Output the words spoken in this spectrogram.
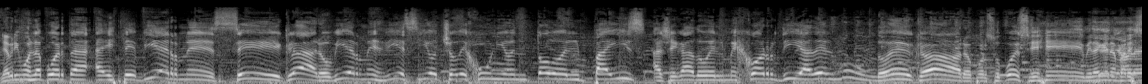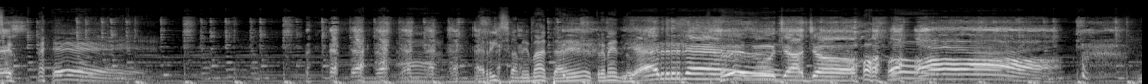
Le abrimos la puerta a este viernes, sí, claro, viernes 18 de junio en todo el país ha llegado el mejor día del mundo, ¿eh? Claro, por supuesto, sí, mirá quién apareció. La risa me mata, ¿eh? Tremendo. Viernes, muchachos. ¿Mañana?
